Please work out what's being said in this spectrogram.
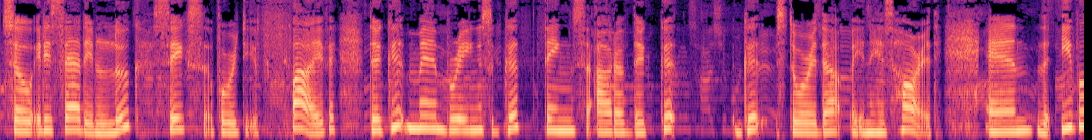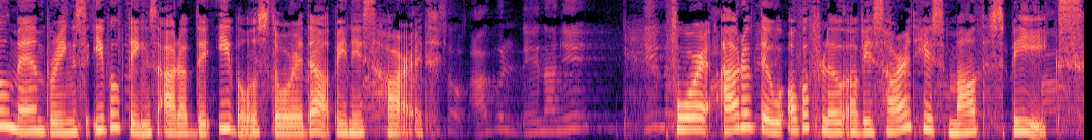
So it is said in Luke 6:45, the good man brings good things out of the good good stored up in his heart, and the evil man brings evil things out of the evil stored up in his heart. For out of the overflow of his heart, his mouth speaks.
